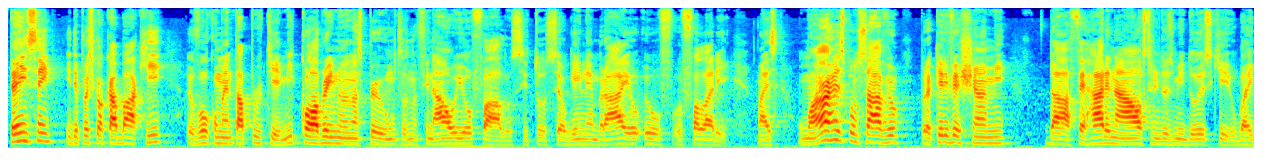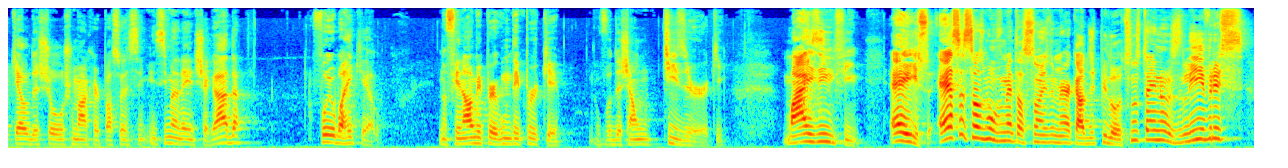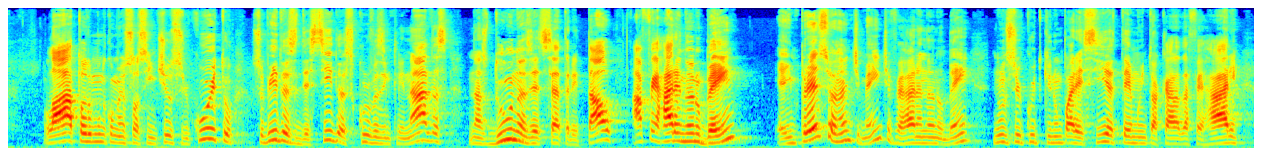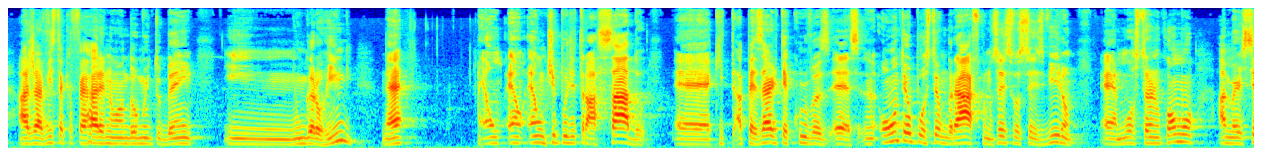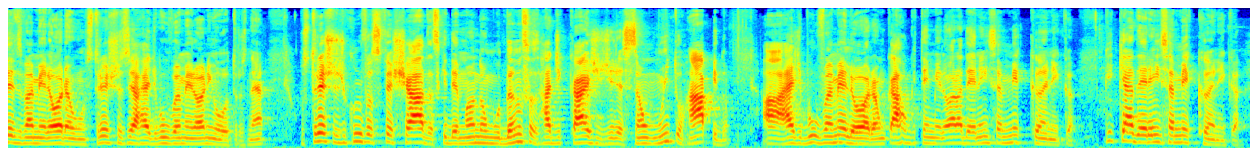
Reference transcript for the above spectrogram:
Pensem e depois que eu acabar aqui eu vou comentar por quê. Me cobrem nas perguntas no final e eu falo. Se, tô, se alguém lembrar, eu, eu, eu falarei. Mas o maior responsável por aquele vexame da Ferrari na Áustria em 2002, que o Barrichello deixou o Schumacher passou em cima da linha de chegada, foi o Barrichello. No final me perguntem por quê. Eu vou deixar um teaser aqui. Mas enfim, é isso. Essas são as movimentações do mercado de pilotos. Nos treinos livres, Lá todo mundo começou a sentir o circuito, subidas e descidas, curvas inclinadas, nas dunas, etc e tal. A Ferrari andando bem, é impressionantemente a Ferrari andando bem, num circuito que não parecia ter muito a cara da Ferrari. Haja vista que a Ferrari não andou muito bem em Hungaroring, né? É um, é um, é um tipo de traçado é, que apesar de ter curvas. É, ontem eu postei um gráfico, não sei se vocês viram, é, mostrando como a Mercedes vai melhor em alguns trechos e a Red Bull vai melhor em outros, né? Os trechos de curvas fechadas que demandam mudanças radicais de direção muito rápido, a Red Bull vai melhor. É um carro que tem melhor aderência mecânica. O que é aderência mecânica?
